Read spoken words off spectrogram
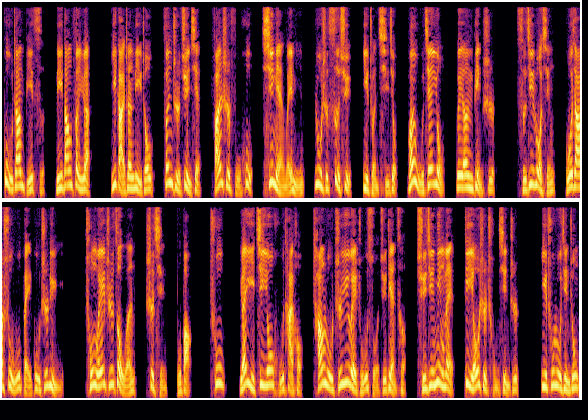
故瞻彼此，理当愤怨，以改镇利州，分治郡县。凡是府户，悉免为民，入仕次序，一准其就，文武兼用，威恩并施。此计若行，国家庶无北顾之虑矣。重为之奏文，事寝不报。初，元义既忧胡太后，常入执于魏主所居殿侧，取进宁妹，帝由是宠信之。一出入境中。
